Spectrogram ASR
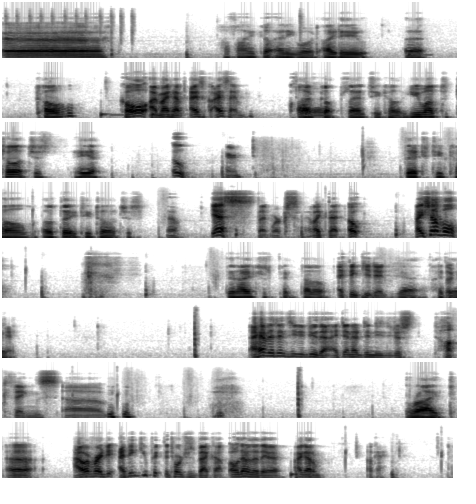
Uh, Have I got any wood? I do. Uh, coal. coal. I might have. I, I said coal. I've got plenty of coal. You want the torches here? Ooh, here. 32 coal. Oh, 32 torches. Oh. Yes, that works. I like that. Oh, my shovel. Did I just pick that up? I think you did. Yeah, I It's did. okay. I have a tendency to do that. I tend to have a tendency to just huck things. Um, Right. uh, however, I, did, I think you picked the torches back up. Oh, no, they're there. I got them. Okay.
